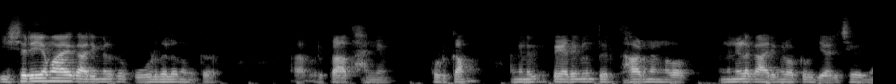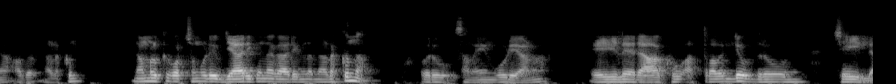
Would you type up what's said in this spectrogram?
ഈശ്വരീയമായ കാര്യങ്ങൾക്ക് കൂടുതൽ നമുക്ക് ഒരു പ്രാധാന്യം കൊടുക്കാം. അങ്ങനെ ഇപ്പം ഏതെങ്കിലും തീർത്ഥാടനങ്ങളോ അങ്ങനെയുള്ള കാര്യങ്ങളൊക്കെ വിചാരിച്ചു കഴിഞ്ഞാൽ അത് നടക്കും. നമ്മൾക്ക് കുറച്ചും കൂടി വിചാരിക്കുന്ന കാര്യങ്ങൾ നടക്കുന്ന ഒരു സമയം കൂടിയാണ്. ഏഴിലെ രാഹു അത്ര വലിയ ഉപദ്രവമൊന്നും ചെയ്യില്ല.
